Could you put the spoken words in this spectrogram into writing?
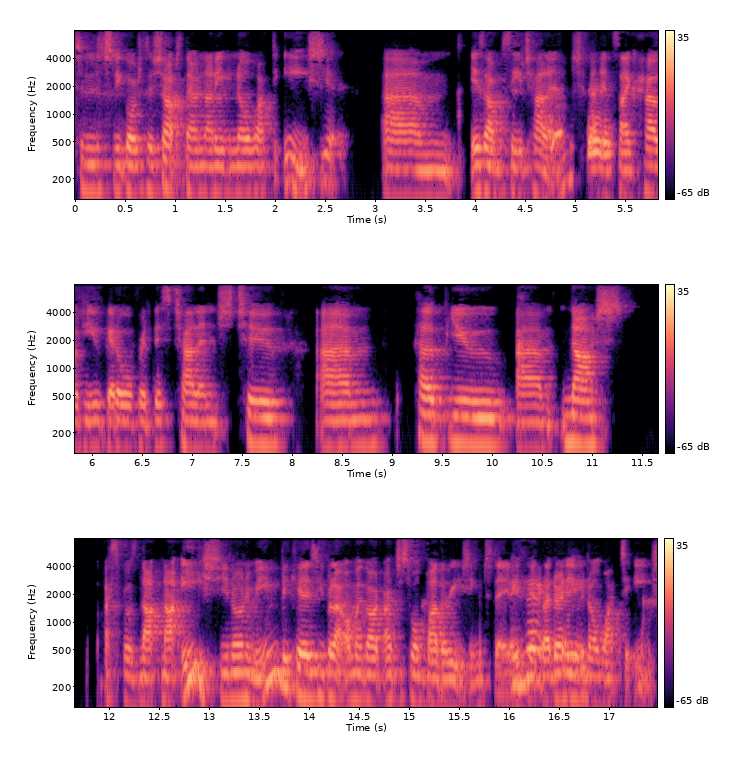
to literally go to the shops now and not even know what to eat. Yeah. Um, is obviously a challenge, and it's like, how do you get over this challenge to um help you um not I suppose not not eat, you know what I mean? Because you'd be like, oh my god, I just won't bother eating today because I don't even know what to eat.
